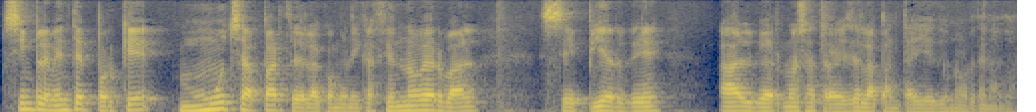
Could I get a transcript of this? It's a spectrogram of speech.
simplemente porque mucha parte de la comunicación no verbal se pierde al vernos a través de la pantalla de un ordenador.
